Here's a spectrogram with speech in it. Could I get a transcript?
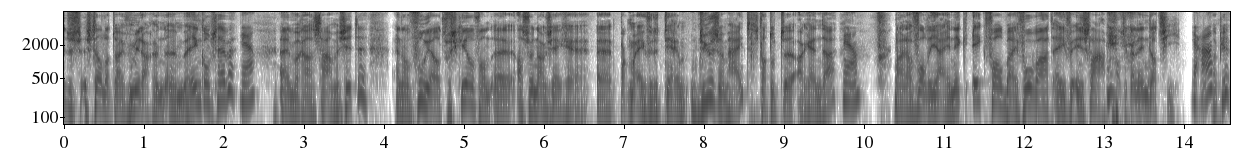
Dus stel dat wij vanmiddag een, een bijeenkomst hebben Ja? en we gaan samen zitten. En dan voel je al het verschil van, eh, als we nou zeggen, eh, pak maar even de term duurzaamheid, staat op de agenda. Ja. Nou, dan vallen jij en ik, ik val bij voorbaat even in slaap als ik alleen dat zie. Ja. Snap je?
